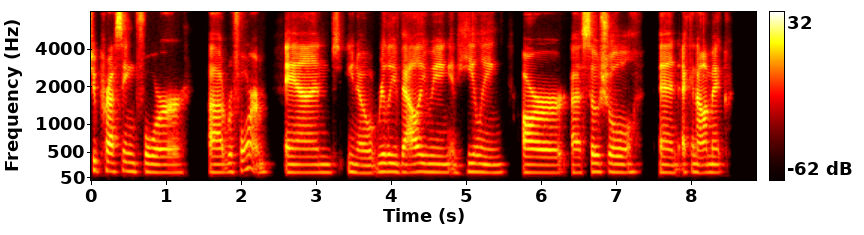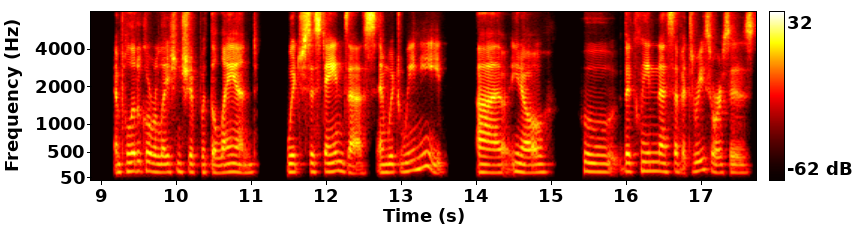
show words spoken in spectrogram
to pressing for uh, reform and you know really valuing and healing our uh, social and economic and political relationship with the land which sustains us and which we need. Uh, you know who the cleanness of its resources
